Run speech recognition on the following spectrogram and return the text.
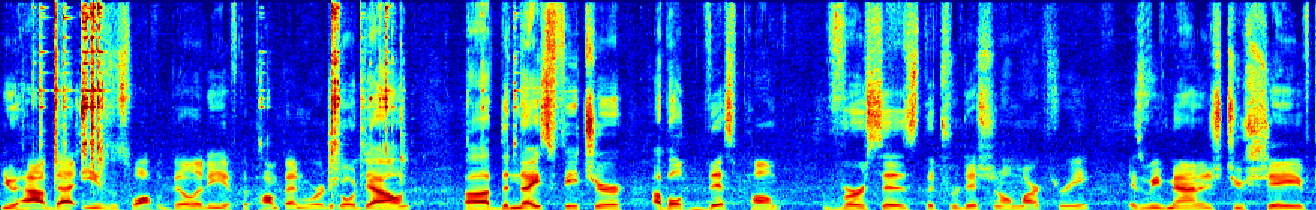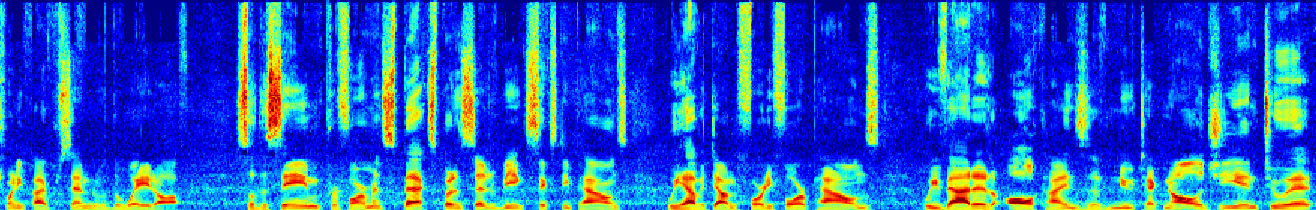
you have that ease of swappability if the pump end were to go down. Uh, the nice feature about this pump versus the traditional Mark III is we've managed to shave 25% of the weight off. So the same performance specs, but instead of being 60 pounds, we have it down to 44 pounds. We've added all kinds of new technology into it,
